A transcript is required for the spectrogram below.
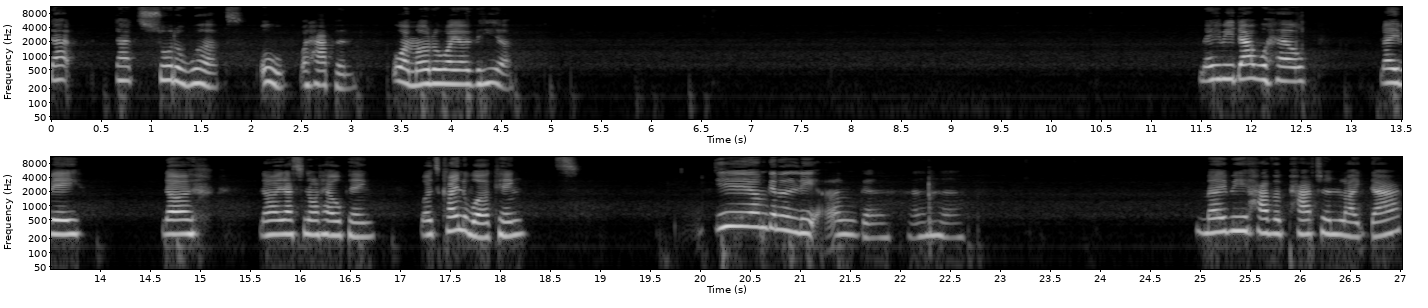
That that sort of works. Oh, what happened? Oh, I'm all the way over here. Maybe that will help. Maybe. No, no, that's not helping. Well, it's kind of working. It's, yeah, I'm gonna leave. I'm gonna. Uh, maybe have a pattern like that.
